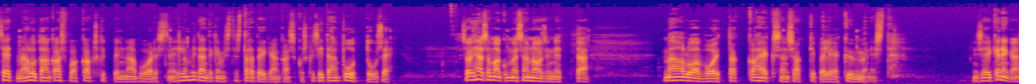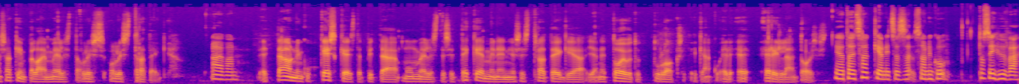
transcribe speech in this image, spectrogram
Se, että me halutaan kasvaa 20 pinnaa vuodessa, niin ei ole mitään tekemistä strategian kanssa, koska siitähän puuttuu se. Se on ihan sama kuin mä sanoisin, että mä haluan voittaa kahdeksan sakkipeliä kymmenestä niin se ei kenenkään sakin pelaajan mielestä olisi, olisi strategia. Aivan. Tämä on niin kuin keskeistä pitää mun mielestä se tekeminen ja se strategia ja ne toivotut tulokset ikään kuin erillään toisista. Joo, toi sakki on itse asiassa se on niin kuin tosi hyvä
